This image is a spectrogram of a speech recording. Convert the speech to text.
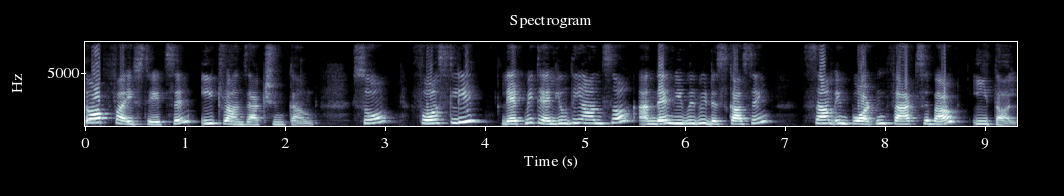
top 5 states in e-transaction count. So, firstly, let me tell you the answer and then we will be discussing some important facts about eTaal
